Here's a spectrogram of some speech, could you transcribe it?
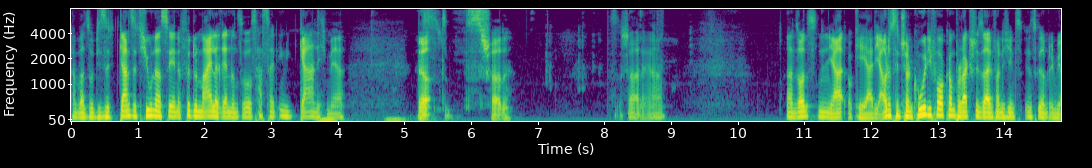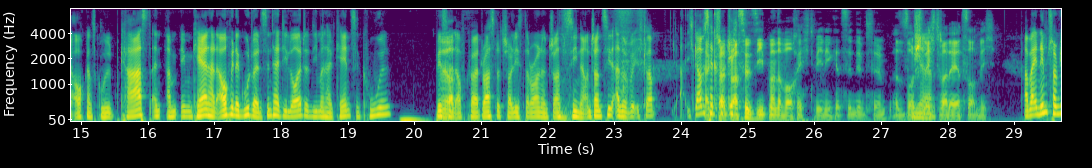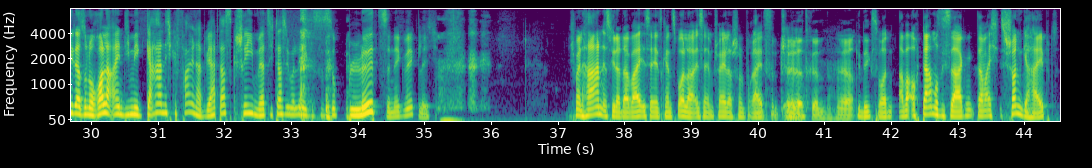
Aber so diese ganze Tuner-Szene, Viertelmeile-Rennen und so, das hast du halt irgendwie gar nicht mehr. Ja, Das- das ist schade. Ist schade, ja. Ansonsten, ja, okay, ja, die Autos sind schon cool, die vorkommen. Production Design fand ich ins, insgesamt irgendwie auch ganz cool. Cast äh, am, im Kern halt auch wieder gut, weil es sind halt die Leute, die man halt kennt, sind cool. Bis Ja. halt auf Kurt Russell, Charlize Theron und John Cena. Und John Cena, also ich glaube, ich glaube, es Ja, hat schon Kurt echt, Russell sieht man aber auch echt wenig jetzt in dem Film. Also so Ja, schlecht war der jetzt auch nicht. Aber er nimmt schon wieder so eine Rolle ein, die mir gar nicht gefallen hat. Wer hat das geschrieben? Wer hat sich das überlegt? Das ist so blödsinnig, wirklich. Ich meine, Hahn ist wieder dabei, ist ja jetzt kein Spoiler, ist ja im Trailer schon breit Ist im Trailer äh, drin. Ja. gedings worden. Aber auch da muss ich sagen, da war ich schon gehypt.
